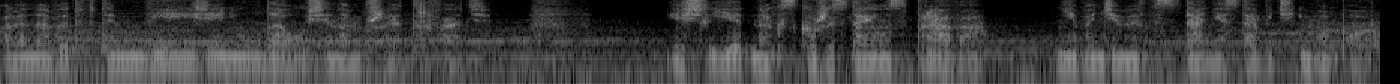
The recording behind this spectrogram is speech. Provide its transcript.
ale nawet w tym więzieniu udało się nam przetrwać. Jeśli jednak skorzystają z prawa, nie będziemy w stanie stawić im oporu.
